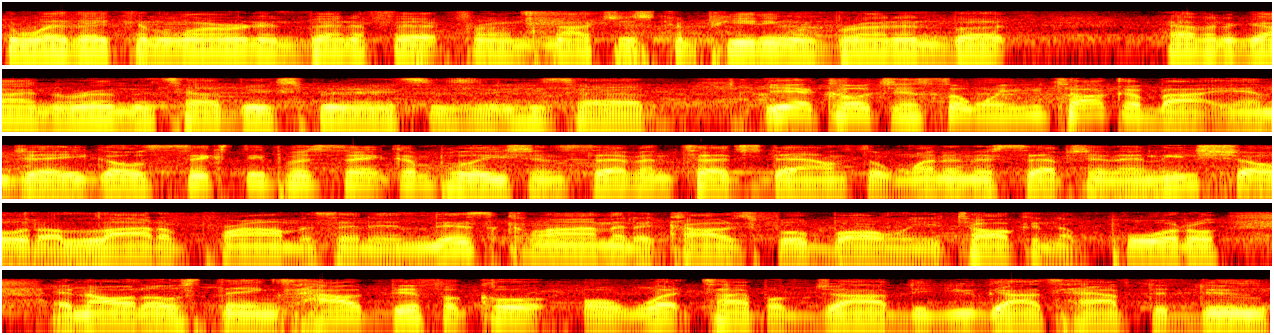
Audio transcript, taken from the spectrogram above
the way they can learn and benefit from not just competing with Brennan, but having a guy in the room that's had the experiences that he's had. Yeah, coach. And so when you talk about MJ, he goes 60% completion, seven touchdowns to one interception, and he showed a lot of promise. And in this climate of college football, when you're talking the portal and all those things, how difficult or what type of job do you guys have to do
